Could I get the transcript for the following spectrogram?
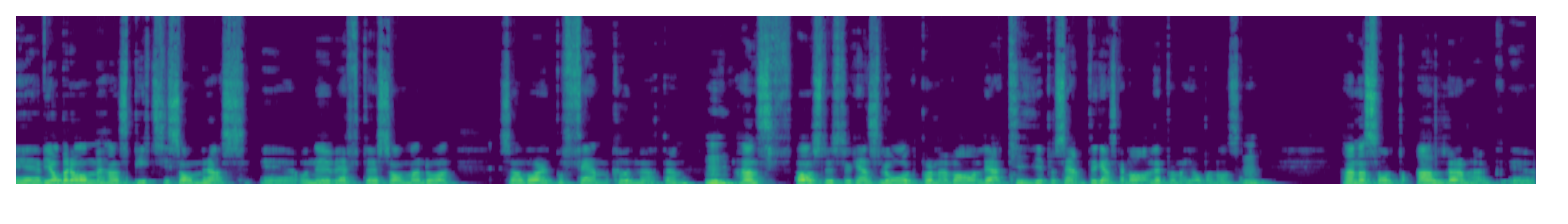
Eh, vi jobbade om med hans pitch i somras eh, och nu efter sommaren då så har han varit på fem kundmöten. Mm. Hans avslutsfrekvens låg på de här vanliga 10% Det är ganska vanligt på de här jobbannonserna. Mm. Han har sålt på alla de här eh,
